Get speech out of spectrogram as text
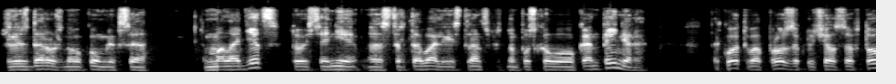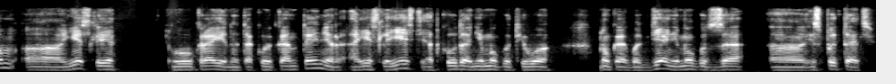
железнодорожного комплекса молодец, то есть они э, стартовали из транспортно-пускового контейнера. Так вот, вопрос заключался в том, а, если у Украины такой контейнер, а если есть, откуда они могут его, ну как бы, где они могут за, э, испытать.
